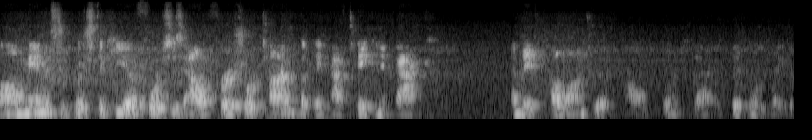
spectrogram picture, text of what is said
um, managed to push the Kiev forces out for a short time, but they have taken it back and they've held on to it. I'll go into that a bit more later.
